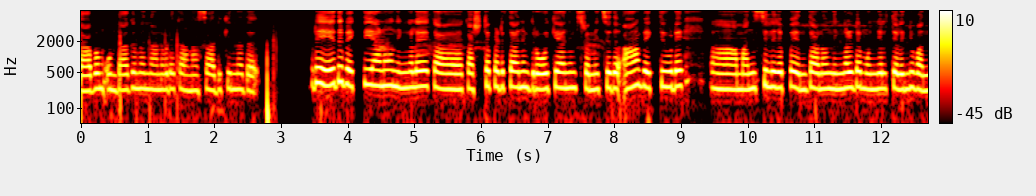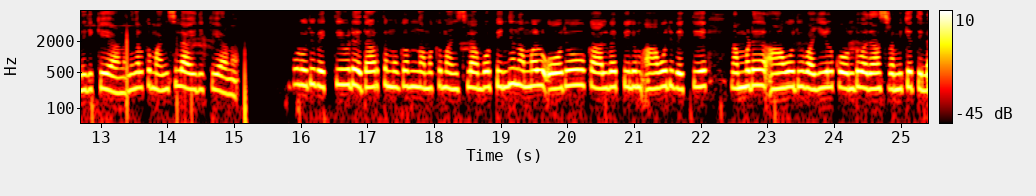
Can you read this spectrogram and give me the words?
ലാഭം ഉണ്ടാകുമെന്നാണ് ഇവിടെ കാണാൻ സാധിക്കുന്നത്. ഇവിടെ ഏത് വ്യക്തിയാണോ നിങ്ങളെ കഷ്ടപ്പെടുത്താനും ദ്രോഹിക്കാനും ശ്രമിച്ചത് ആ വ്യക്തിയുടെ മനസ്സിലിരപ്പ് എന്താണോ നിങ്ങളുടെ മുന്നിൽ തെളിഞ്ഞു വന്നിരിക്കുകയാണ്. നിങ്ങൾക്ക് മനസ്സിലായിരിക്കുകയാണ്. അപ്പോൾ ഒരു വ്യക്തിയുടെ യഥാർത്ഥ മുഖം നമുക്ക് മനസ്സിലാകുമ്പോൾ പിന്നെ നമ്മൾ ഓരോ കാൽവെപ്പിലും ആ ഒരു വ്യക്തിയെ നമ്മുടെ ആ ഒരു വഴിയിൽ കൊണ്ടുവരാൻ ശ്രമിക്കത്തില്ല.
